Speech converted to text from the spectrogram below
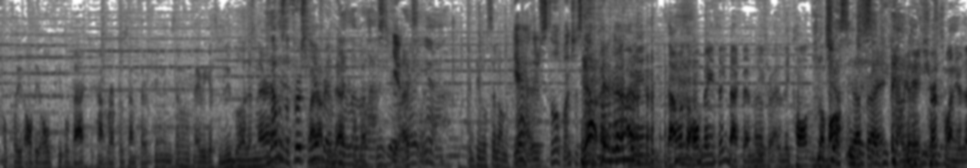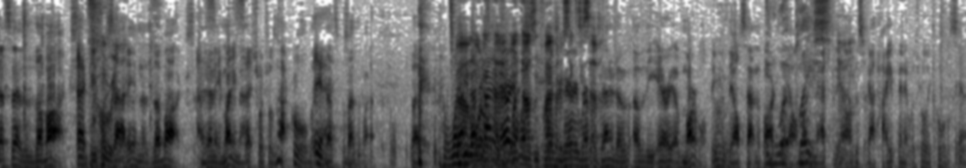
hopefully all the old people back to kind of represent their teams and Mm-hmm. maybe get some new blood in there. That was the first Find year out for who the NK actual 11 last year, Yeah. right? Excellent. Yeah. Can people sit on the floor? Yeah, there's still a bunch of Yeah, stuff. maybe, I mean, that was the whole big thing back then. That's they, right. they called it the box. Justin That's just said he right. found we out made shirts one year that says the box. And Excellent. people sat in the box. And then a money match, which was not cool, but Yeah. that's beside the point. But One that dude kind Marvel of had area was, was very representative of the area of Marvel because they all sat in the box, In they all money place? matched, they Yeah, all just got hype, and it was really cool to see. Yeah.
